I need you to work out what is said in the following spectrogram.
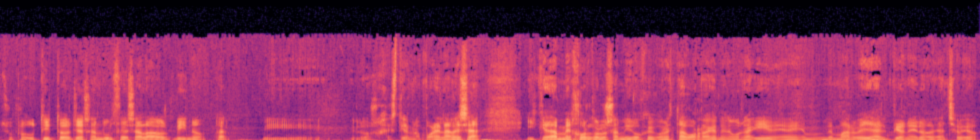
sus productitos ya sean dulces salados vino tal y los gestiona los pone en la mesa y queda mejor con los amigos que con esta gorra que tenemos aquí de, Marbella el pionero de HBO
